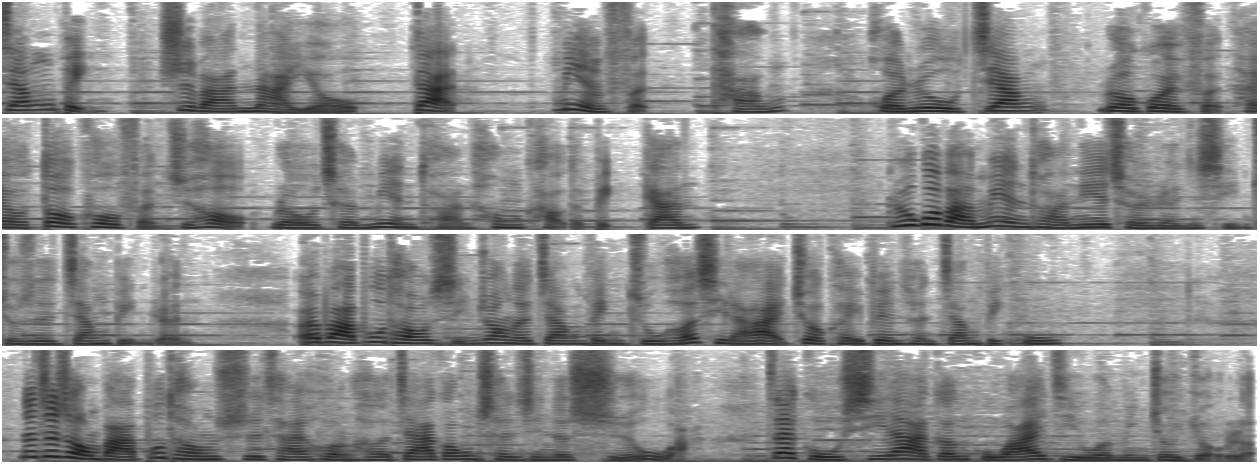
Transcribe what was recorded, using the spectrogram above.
姜饼是把奶油、蛋、面粉、糖混入姜、肉桂粉还有豆蔻粉之后揉成面团烘烤的饼干。如果把面团捏成人形，就是姜饼人。而把不同形状的姜饼组合起来，就可以变成姜饼屋。那这种把不同食材混合加工成型的食物啊，在古希腊跟古埃及文明就有了。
